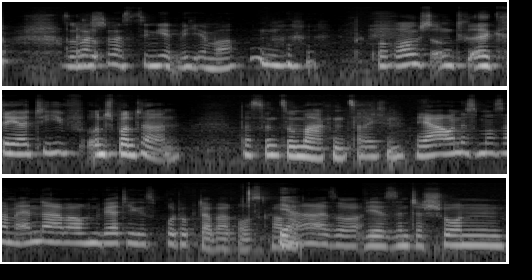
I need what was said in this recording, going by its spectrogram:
Sowas Also- fasziniert mich immer. Orange und äh, kreativ und spontan. Das sind so Markenzeichen. Ja, und es muss am Ende aber auch ein wertiges Produkt dabei rauskommen. Ja. Ne? Also wir sind da schon,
